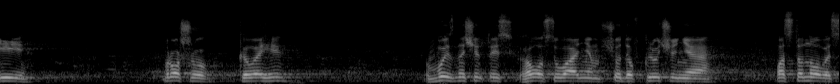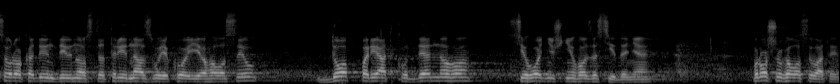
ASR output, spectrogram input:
і прошу колеги визначитись голосуванням щодо включення постанови 4193, назву якої я оголосив, до порядку денного сьогоднішнього засідання. Прошу голосувати.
